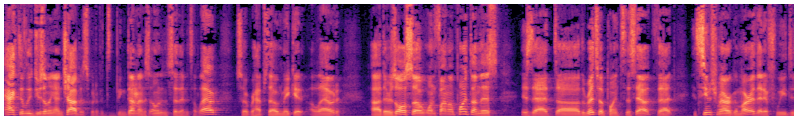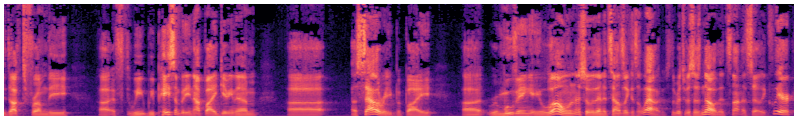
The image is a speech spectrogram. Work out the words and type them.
actively do something on Shabbos. But if it's being done on its own, so then it's allowed. So perhaps that would make it allowed. Uh, there's also one final point on this: is that uh, the Ritva points this out that it seems from our Gemara that if we deduct from the uh, if we, we pay somebody not by giving them uh, a salary, but by uh, removing a loan, so then it sounds like it's allowed. So the Ritva says no, that's not necessarily clear.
